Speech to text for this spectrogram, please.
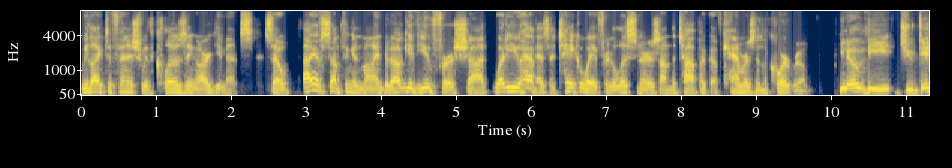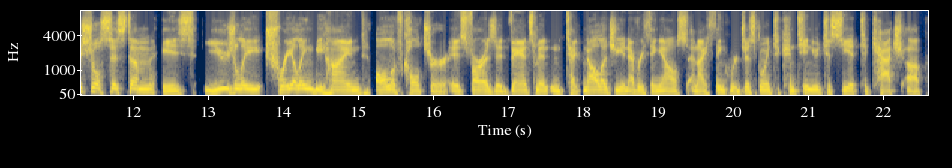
we like to finish with closing arguments. So, I have something in mind, but I'll give you first shot. What do you have as a takeaway for the listeners on the topic of cameras in the courtroom? You know, the judicial system is usually trailing behind all of culture as far as advancement and technology and everything else. And I think we're just going to continue to see it to catch up.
